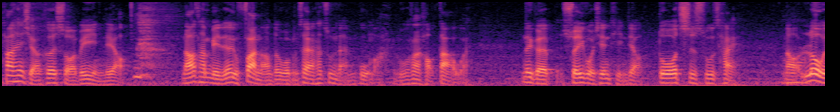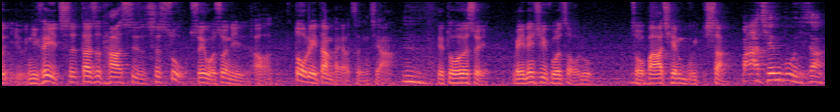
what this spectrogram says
他很喜欢喝手摇杯饮料，然后他每天那个饭啊都我们在他住南部嘛，卤饭好大碗，那个水果先停掉，多吃蔬菜，然后肉你可以吃，但是他是吃素，所以我说你啊豆类蛋白要增加，嗯，得多喝水，每天去给我走路，走八千步以上，八千步以上，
